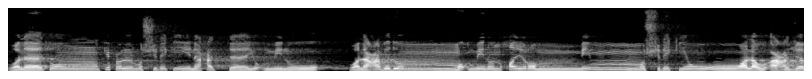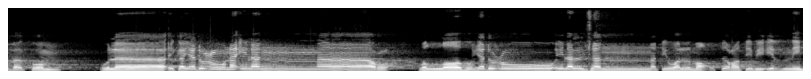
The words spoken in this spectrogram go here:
ولا تنكحوا المشركين حتى يؤمنوا ولعبد مؤمن خير من مشرك ولو أعجبكم أولئك يدعون إلى النار والله يدعو إلى الجنة والمغفرة بإذنه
